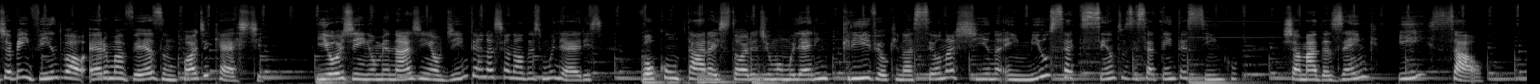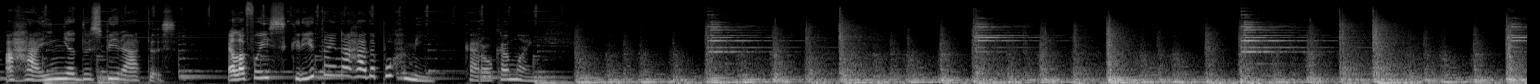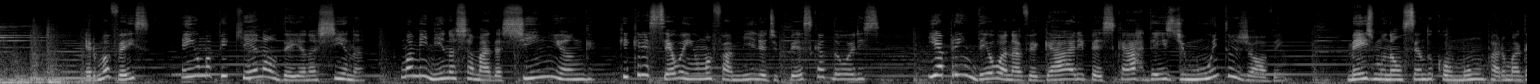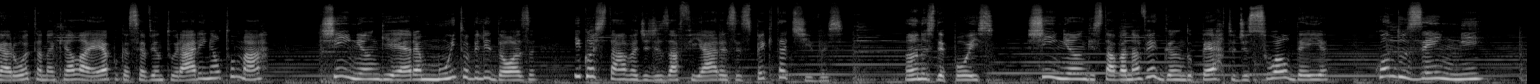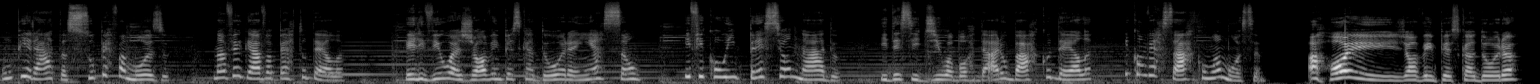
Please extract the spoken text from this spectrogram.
seja bem-vindo ao Era uma Vez um Podcast. E hoje, em homenagem ao Dia Internacional das Mulheres, vou contar a história de uma mulher incrível que nasceu na China em 1775, chamada Zheng Yi Sao, a Rainha dos Piratas. Ela foi escrita e narrada por mim, Carol Camanho. Era uma vez, em uma pequena aldeia na China, uma menina chamada Xin Yang, que cresceu em uma família de pescadores e aprendeu a navegar e pescar desde muito jovem. Mesmo não sendo comum para uma garota naquela época se aventurar em alto mar, Xin Yang era muito habilidosa e gostava de desafiar as expectativas. Anos depois, Xin Yang estava navegando perto de sua aldeia quando Zhen Yi um pirata super famoso navegava perto dela. Ele viu a jovem pescadora em ação e ficou impressionado e decidiu abordar o barco dela e conversar com a moça. Ahoi, jovem pescadora!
